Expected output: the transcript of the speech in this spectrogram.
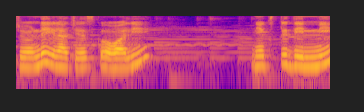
చూడండి ఇలా చేసుకోవాలి. నెక్స్ట్ దీన్ని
